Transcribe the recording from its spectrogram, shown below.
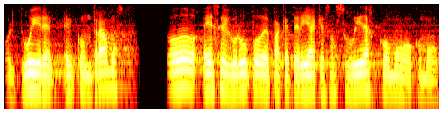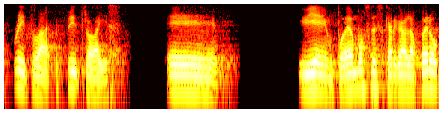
por Twitter, encontramos todo ese grupo de paquetería que son subidas como, como free, tries. Eh, y bien, podemos descargarla, pero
